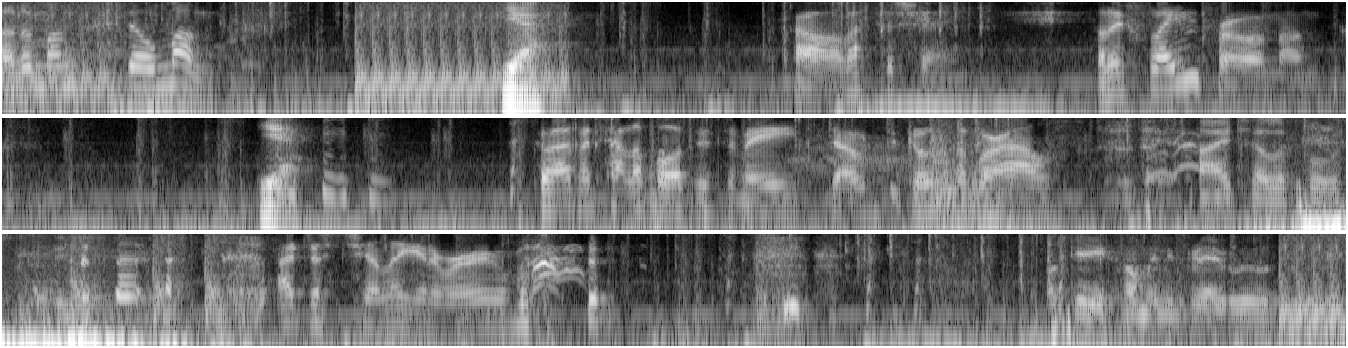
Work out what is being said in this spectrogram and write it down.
Are the monks still monks? Yeah. Oh, that's a shame. Are they flamethrower monks? Yeah. Whoever teleported to me, don't go somewhere else. I teleported to you. I'm just chilling in a room. Okay, how many prayer wheels do we need?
